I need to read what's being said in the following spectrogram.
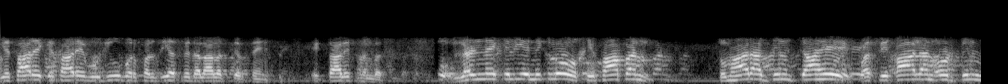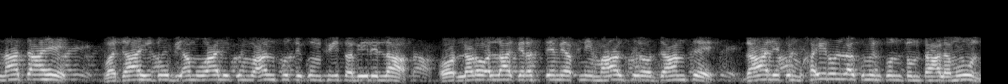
یہ سارے کے سارے وجوب اور فرضیت پہ دلالت کرتے ہیں۔ اکتالیس نمبر۔ لڑنے کے لیے نکلو خفافن تمہارا دل چاہے وہ فقالن اور دل نہ چاہے۔ وجاہدوا باموالکم وانفسکم فی سبیل اللہ اور لڑو اللہ کے رستے میں اپنی مال سے اور جان سے۔ ذالکم خیر لکم ان کنتم تعلمون۔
